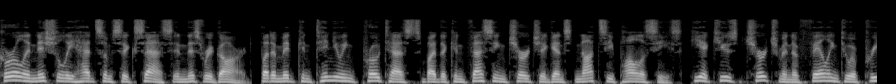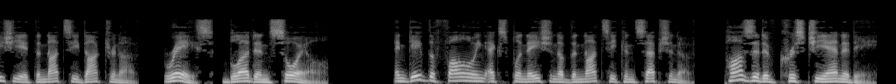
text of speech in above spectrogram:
Kerrl initially had some success in this regard, but amid continuing protests by the confessing church against Nazi policies, he accused churchmen of failing to appreciate the Nazi doctrine of race, blood and soil, and gave the following explanation of the Nazi conception of positive Christianity.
